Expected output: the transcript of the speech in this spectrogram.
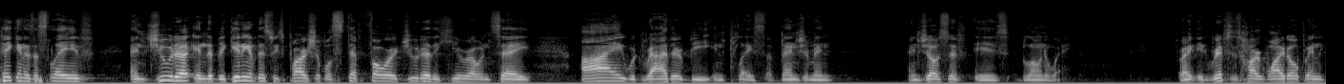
taken as a slave. And Judah, in the beginning of this week's parsha, will step forward, Judah the hero, and say, I would rather be in place of Benjamin. And Joseph is blown away right? It rips his heart wide open.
